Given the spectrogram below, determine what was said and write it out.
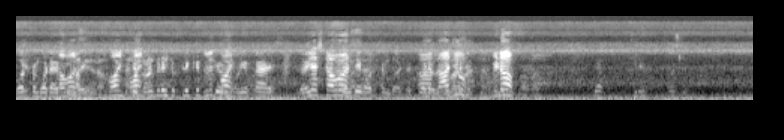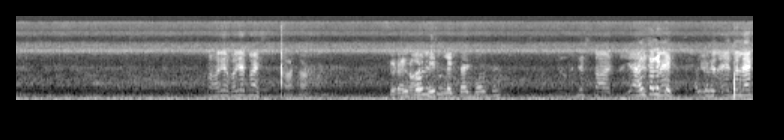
what from what I've seen. cover Right? point If you're confident to flick it with your, point. on your pads, right? Yes, covered. Then take off some guard. That's uh, what I was Raju mid off Yeah. No, hurry up hurry up guys Should I Your not goal is hit leg side balls then? just start yeah I'll collect it. I'll If collect the, if the leg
